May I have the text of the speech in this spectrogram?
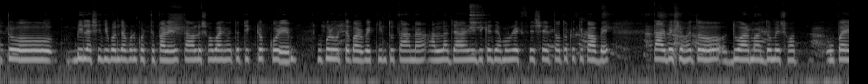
এত বিলাসী জীবনযাপন করতে পারে তাহলে সবাই হয়তো টিকটক করে উপরে উঠতে পারবে। কিন্তু তা না আল্লাহ যার নিজেকে যেমন রেখেছে সে ততটুকুই পাবে। তার বেশি হয়তো দুয়ার মাধ্যমে সৎ উপায়ে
